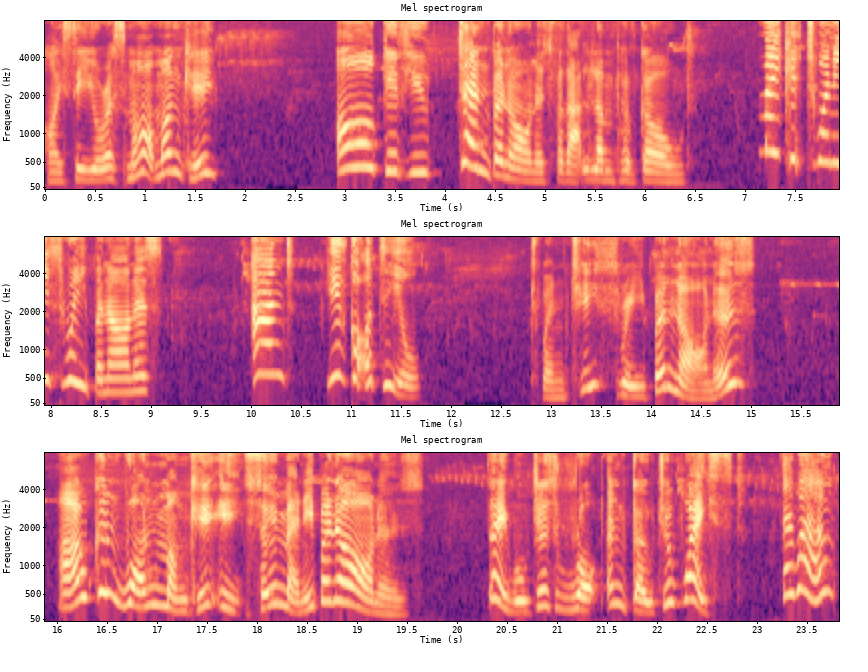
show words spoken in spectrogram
I see you're a smart monkey. I'll give you ten bananas for that lump of gold. Make it 23 bananas. And you've got a deal. Twenty-three bananas? How can one monkey eat so many bananas? They will just rot and go to waste. They won't,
